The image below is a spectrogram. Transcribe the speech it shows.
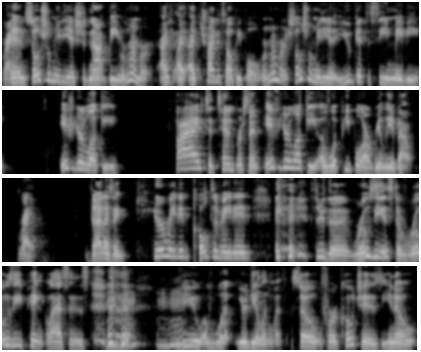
Right. And social media should not be. Remember, I, I, I try to tell people. Remember, social media. You get to see maybe, if you're lucky, five to ten percent, if you're lucky, of what people are really about. Right. That right. is a curated, cultivated through the rosiest of rosy pink glasses mm-hmm. Mm-hmm. view of what you're dealing with. So for coaches, you know,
